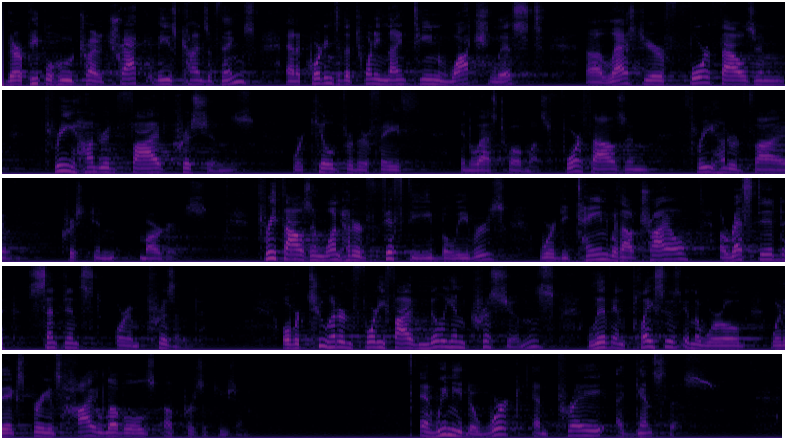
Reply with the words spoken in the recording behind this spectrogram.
There are people who try to track these kinds of things, and according to the 2019 watch list, uh, last year 4,305 Christians were killed for their faith in the last 12 months. 4,305 Christian martyrs. 3,150 believers were detained without trial, arrested, sentenced, or imprisoned. Over 245 million Christians live in places in the world where they experience high levels of persecution. And we need to work and pray against this.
